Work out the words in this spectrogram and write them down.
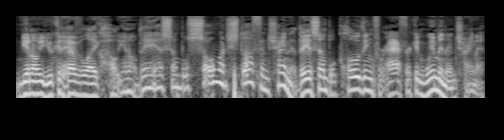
you know, you could have like, you know, they assemble so much stuff in China. They assemble clothing for African women in China.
